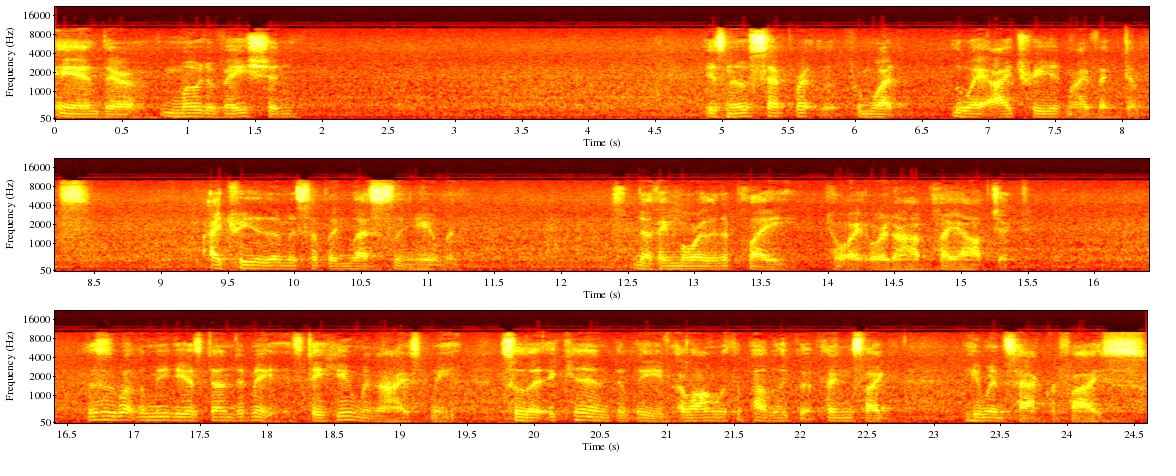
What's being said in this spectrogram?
and their motivation is no separate from what the way I treated my victims. I treated them as something less than human, nothing more than a play toy or a play object. This is what the media has done to me. It's dehumanized me so that it can believe, along with the public, that things like human sacrifice,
